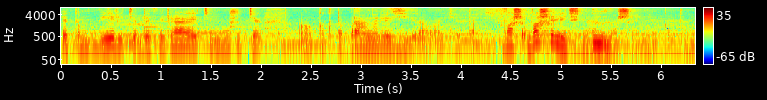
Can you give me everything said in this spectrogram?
этому верите, доверяете, можете э, как-то проанализировать это. Ваше, ваше личное отношение к этому.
